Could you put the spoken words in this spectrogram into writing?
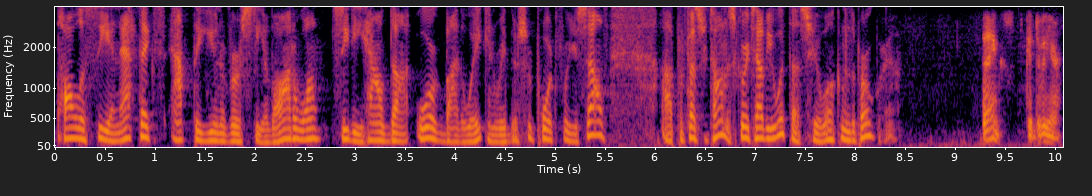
Policy and Ethics at the University of Ottawa. cdhowe.org, by the way, can read this report for yourself. Uh, Professor Thomas, great to have you with us here. Welcome to the program. Thanks. Good to be here.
